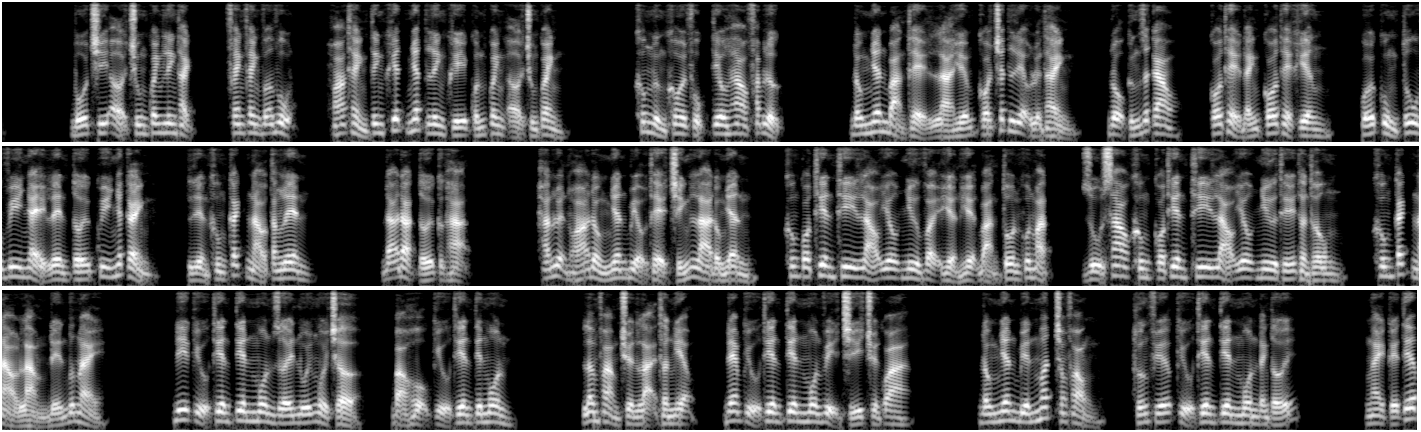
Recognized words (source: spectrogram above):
Bố trí ở chung quanh linh thạch, phanh phanh vỡ vụn, hóa thành tinh khiết nhất linh khí quấn quanh ở chung quanh. Không ngừng khôi phục tiêu hao pháp lực. Đồng nhân bản thể là hiếm có chất liệu luyện thành, độ cứng rất cao, có thể đánh có thể khiêng, cuối cùng tu vi nhảy lên tới quy nhất cảnh, liền không cách nào tăng lên. Đã đạt tới cực hạn hắn luyện hóa đồng nhân biểu thể chính là đồng nhân, không có thiên thi lão yêu như vậy hiện hiện bản tôn khuôn mặt, dù sao không có thiên thi lão yêu như thế thần thông, không cách nào làm đến bước này. Đi cựu thiên tiên môn dưới núi ngồi chờ, bảo hộ cựu thiên tiên môn. Lâm phạm truyền lại thân nhiệm đem cựu thiên tiên môn vị trí truyền qua. Đồng nhân biến mất trong phòng, hướng phía cựu thiên tiên môn đánh tới. Ngày kế tiếp,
